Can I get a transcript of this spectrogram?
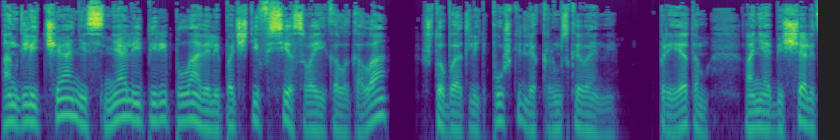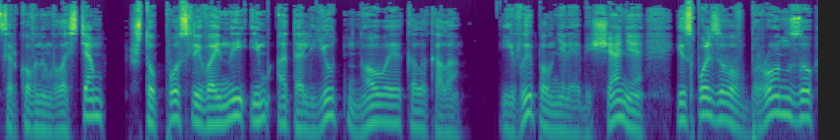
англичане сняли и переплавили почти все свои колокола, чтобы отлить пушки для Крымской войны. При этом они обещали церковным властям, что после войны им отольют новые колокола. И выполнили обещание, использовав бронзу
